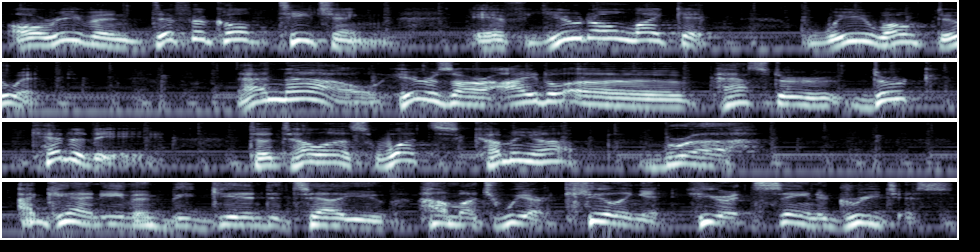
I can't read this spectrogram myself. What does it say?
or even difficult teaching, if you don't like it, we won't do it. And now, here's our idol, uh, Pastor Dirk Kennedy, to tell us what's coming up. Bruh. I can't even begin to tell you how much we are killing it here at St. Egregious.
